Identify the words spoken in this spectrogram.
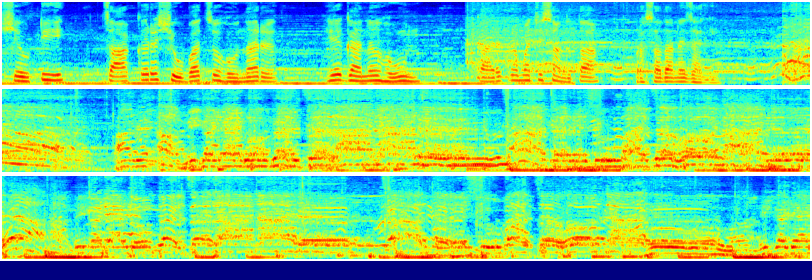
शेवटी चाकर शिवबाचं होणारं हे गाणं होऊन कार्यक्रमाची सांगता प्रसादाने झाली. गड्या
